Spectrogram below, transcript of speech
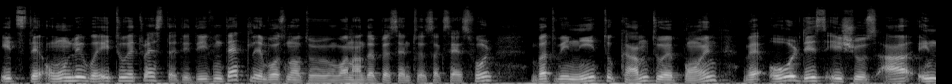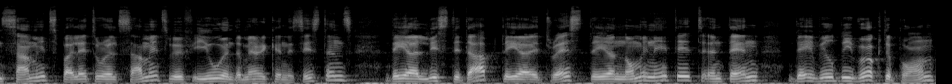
It's the only way to address that. It, even that was not uh, 100% successful, but we need to come to a point where all these issues are in summits, bilateral summits with EU and American assistance. They are listed up, they are addressed, they are nominated, and then they will be worked upon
